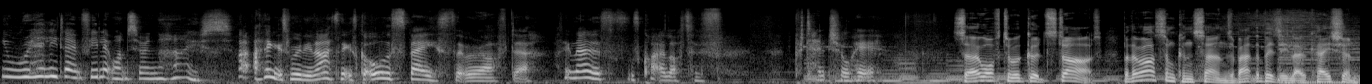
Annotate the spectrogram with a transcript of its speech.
you really don't feel it once you're in the house. I I think it's really nice. I think it's got all the space that we're after. I think there's, there's quite a lot of potential here. So, off to a good start, but there are some concerns about the busy location.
